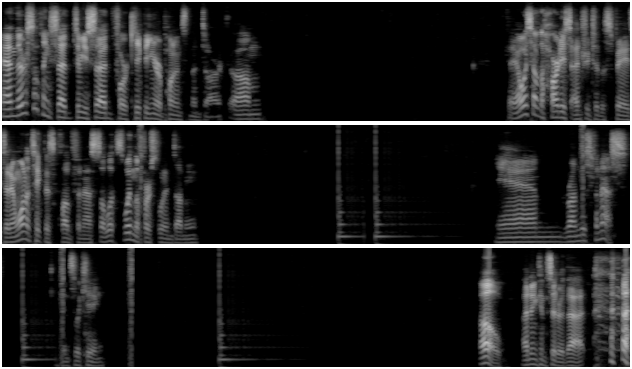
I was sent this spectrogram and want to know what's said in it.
And there's something said to be said for keeping your opponents in the dark. Um, I always have the hardest entry to the spades, and I want to take this club finesse, so let's win the first one in dummy. And run this finesse against the king. Oh, I didn't consider that.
